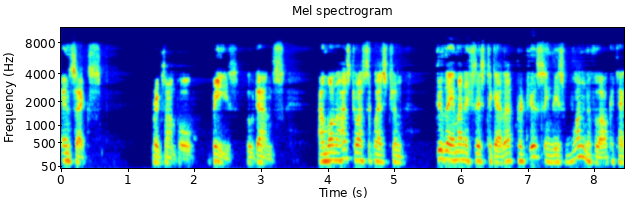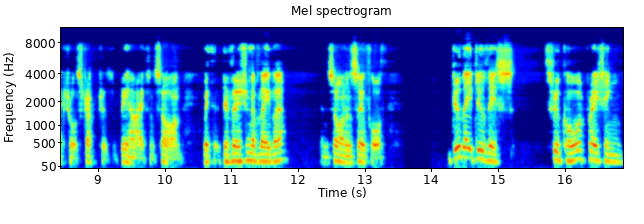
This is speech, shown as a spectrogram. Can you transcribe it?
insects, for example, bees who dance. And one has to ask the question do they manage this together, producing these wonderful architectural structures, beehives and so on, with division of labor and so on and so forth? Do they do this through cooperating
